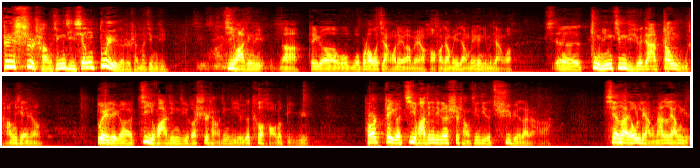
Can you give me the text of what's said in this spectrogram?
跟市场经济相对的是什么经济？计划经济啊，这个我我不知道我讲过这个没有？好，好像没讲，没跟你们讲过。呃，著名经济学家张五常先生对这个计划经济和市场经济有一个特好的比喻。他说，这个计划经济跟市场经济的区别在哪儿啊？现在有两男两女，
